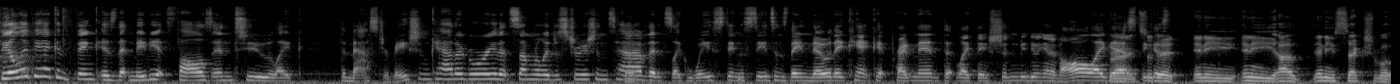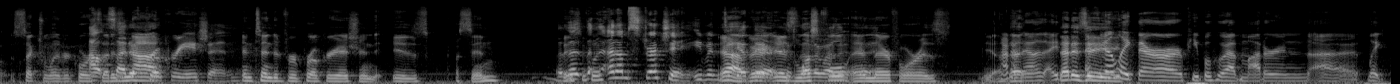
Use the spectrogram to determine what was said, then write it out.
The only thing I can think is that maybe it falls into like the masturbation category that some religious traditions have. That it's like wasting seed since they know they can't get pregnant. That like they shouldn't be doing it at all. I guess Right, so that any any uh, any sexual sexual intercourse that is outside of not procreation. intended for procreation is a sin, Th- basically. and I'm stretching even yeah, to get very- there. is 'cause otherwise lustful it- and therefore is yeah. I don't that, know. I, that is I a feel like there are people who have modern, uh, like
